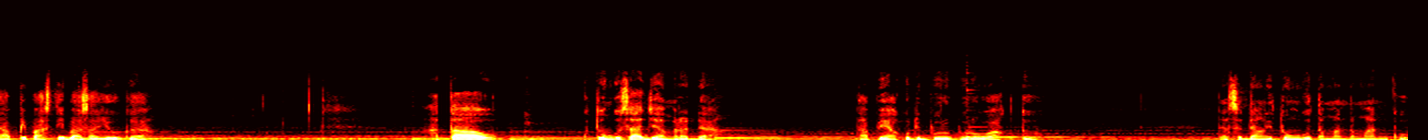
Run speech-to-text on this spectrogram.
Tapi pasti basah juga. Atau kutunggu saja mereda. Tapi aku diburu-buru waktu. Dan sedang ditunggu teman-temanku.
